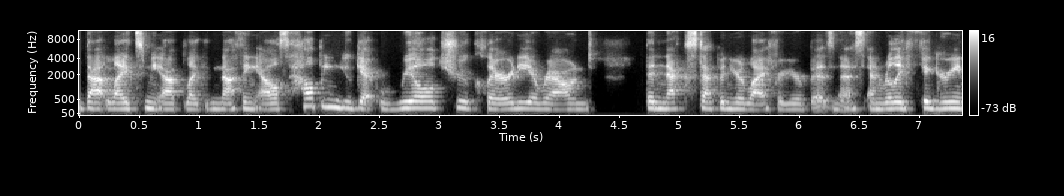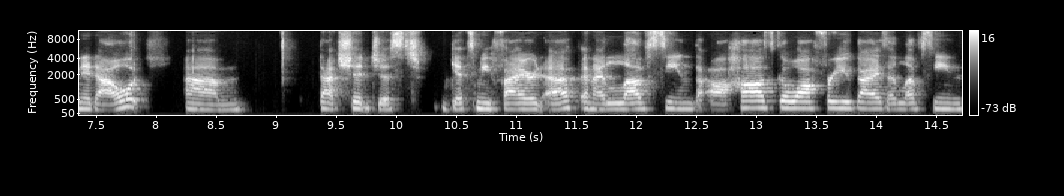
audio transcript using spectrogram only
that lights me up like nothing else, helping you get real, true clarity around the next step in your life or your business and really figuring it out. Um, that shit just gets me fired up. And I love seeing the ahas go off for you guys. I love seeing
